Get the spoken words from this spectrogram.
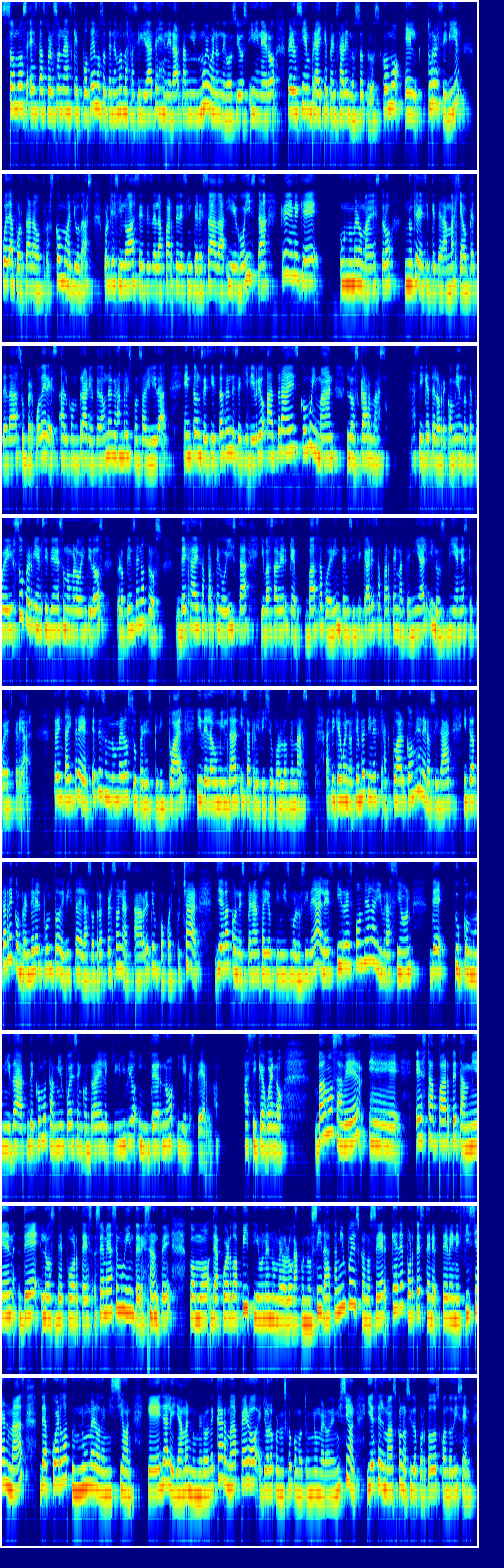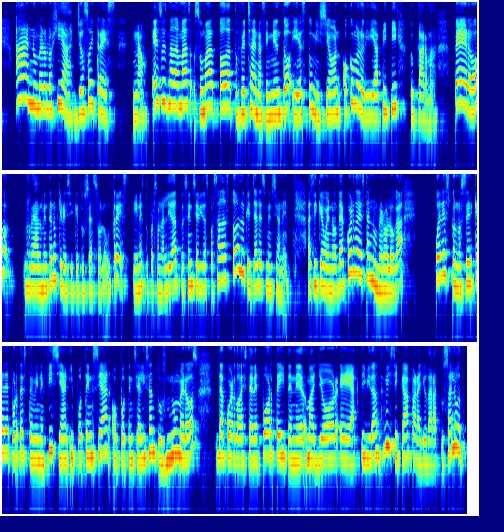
somos estas personas que podemos o tenemos la facilidad de generar también muy buenos negocios y dinero, pero siempre hay que pensar en los otros, cómo el tú recibir puede aportar a otros, cómo ayudas, porque si lo haces desde la parte desinteresada y egoísta, créeme que un número maestro no quiere decir que te da magia o que te da superpoderes, al contrario, te da una gran responsabilidad. Entonces, si estás en desequilibrio, atraes como imán los karmas. Así que te lo recomiendo, te puede ir súper bien si tienes un número 22, pero piensa en otros, deja esa parte egoísta y vas a ver que vas a poder intensificar esa parte material y los bienes que puedes crear. 33, ese es un número súper espiritual y de la humildad y sacrificio por los demás. Así que bueno, siempre tienes que actuar con generosidad y tratar de comprender el punto de vista de las otras personas. Ábrete un poco a escuchar, lleva con esperanza y optimismo los ideales y responde a la vibración de tu comunidad, de cómo también puedes encontrar el equilibrio interno y externo. Así que bueno, vamos a ver eh, esta parte también de los deportes. Se me hace muy interesante como de acuerdo a Piti, una numeróloga conocida, también puedes conocer qué deportes te, te, benefician más de acuerdo a tu número de misión, que ella le llama número de karma, pero yo lo conozco como tu número de misión y es el más conocido por todos cuando dicen, ah, numerología, yo soy tres. No, eso es nada más sumar toda tu fecha de nacimiento y es tu misión o como lo diría Piti, tu karma. Pero realmente no quiere decir que tú seas solo un 3. Tienes tu personalidad, tu esencia, vidas pasadas, todo lo que ya les mencioné. Así que bueno, de acuerdo a esta numeróloga, puedes conocer qué deportes te benefician y potencian o potencializan tus números de acuerdo a este deporte y tener mayor eh, actividad física para ayudar a tu salud.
